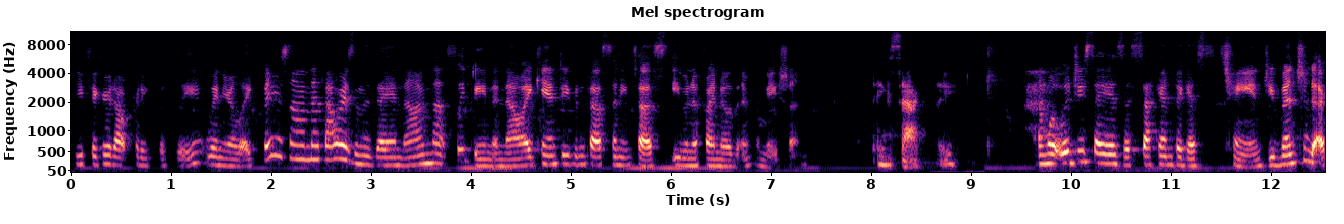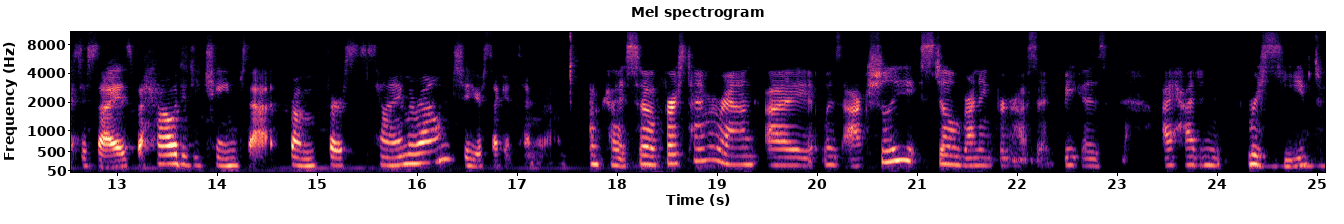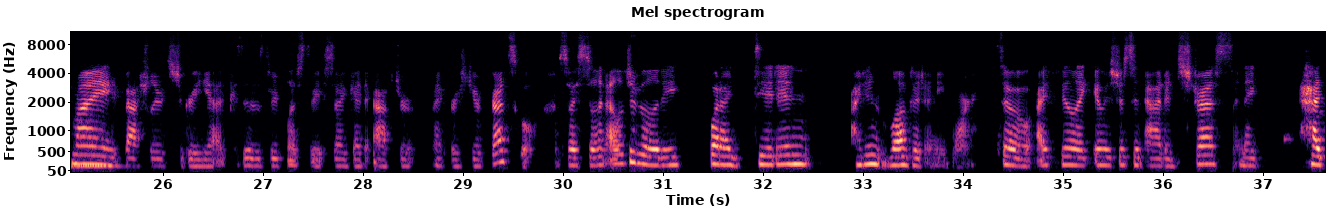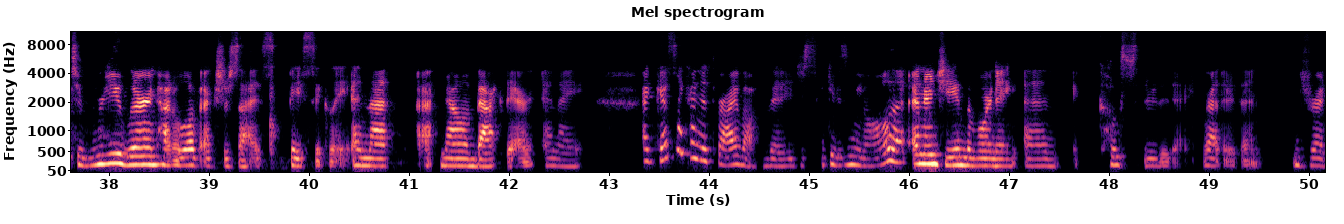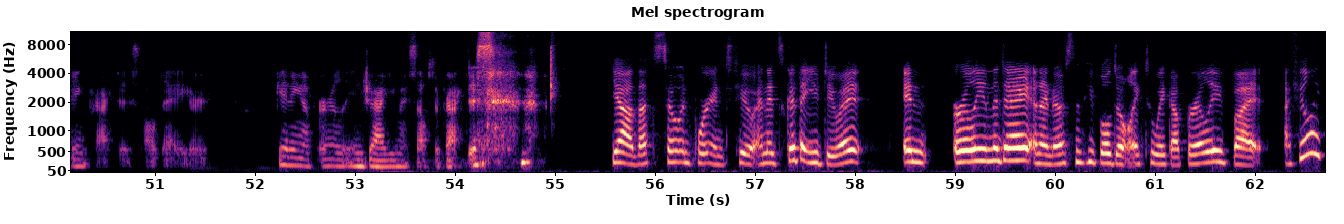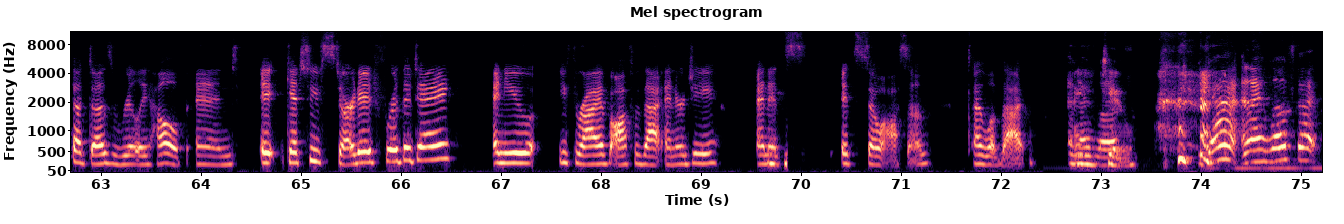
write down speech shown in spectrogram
You figure it out pretty quickly when you're like, there's not enough hours in the day and now I'm not sleeping and now I can't even pass any tests even if I know the information. Exactly. And what would you say is the second biggest change? You mentioned exercise, but how did you change that from first time around to your second time around? Okay, so first time around, I was actually still running for Crescent because I hadn't received my bachelor's degree yet because it was three plus three, so I get it after my first year of grad school. So I still had eligibility, but I didn't I didn't love it anymore. So I feel like it was just an added stress and I had to relearn how to love exercise basically and that uh, now i'm back there and i i guess i kind of thrive off of it. It just gives me all that energy in the morning and it coasts through the day rather than dreading practice all day or getting up early and dragging myself to practice. Yeah that's so important too and it's good that you do it in early in the day and i know some people don't like to wake up early but i feel like that does really help and it gets you started for the day and you you thrive off of that energy and mm-hmm. it's it's so awesome. I love that. And i, I love, too. Yeah and i love that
